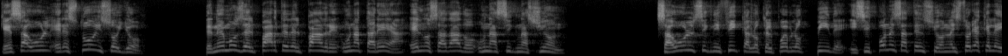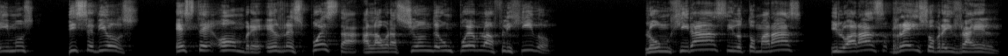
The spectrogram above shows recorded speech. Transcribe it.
que es Saúl eres tú y soy yo. Tenemos del parte del padre una tarea. Él nos ha dado una asignación. Saúl significa lo que el pueblo pide. Y si pones atención, la historia que leímos, dice Dios este hombre es respuesta a la oración de un pueblo afligido. Lo ungirás y lo tomarás y lo harás rey sobre Israel.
